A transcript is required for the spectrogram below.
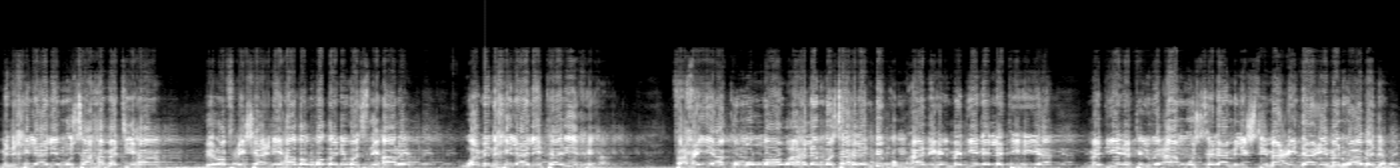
من خلال مساهمتها برفع شأن هذا الوطن وازدهاره ومن خلال تاريخها فحياكم الله واهلا وسهلا بكم. هذه المدينة التي هي مدينة الوئام والسلام الاجتماعي دائما وابدا.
